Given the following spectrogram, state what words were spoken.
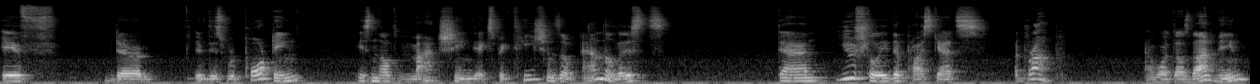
If there if this reporting is not matching the expectations of analysts, then usually the price gets a drop. And what does that mean?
